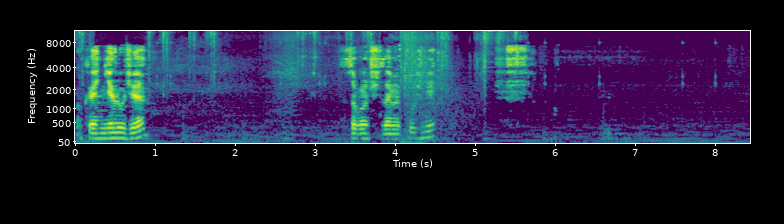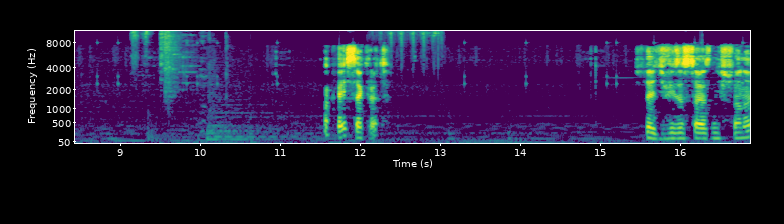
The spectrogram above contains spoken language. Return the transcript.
Okej, nie ludzie. Z sobą się zajmę później. Sekret. Tutaj drzwi zostały zniszczone.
